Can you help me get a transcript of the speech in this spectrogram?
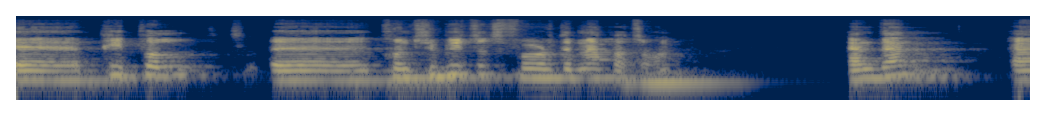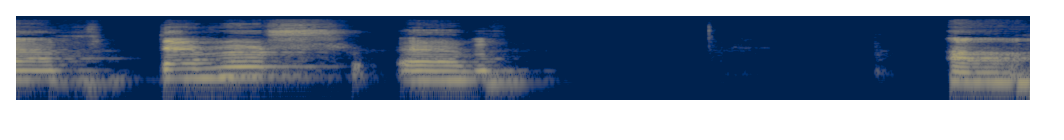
uh, people uh, contributed for the mapathon. And then uh, there were um, uh,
